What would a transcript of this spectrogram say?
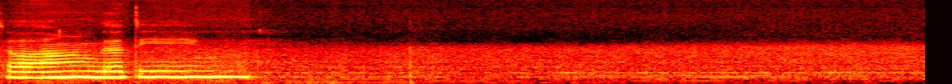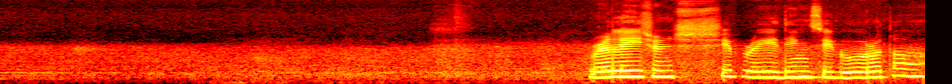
So, ang dating relationship reading siguro to.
